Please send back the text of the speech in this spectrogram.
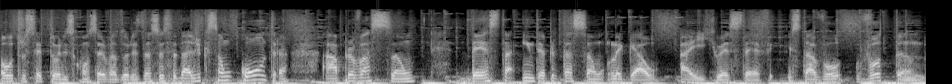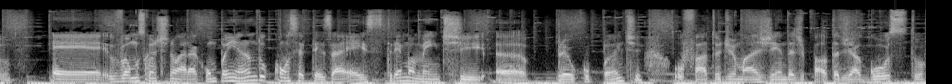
outros setores conservadores da sociedade que são contra a aprovação desta interpretação legal aí que o STF está vo votando. É, vamos continuar acompanhando. Com certeza é extremamente uh, preocupante o fato de uma agenda de pauta de agosto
